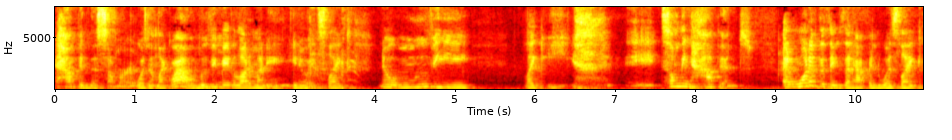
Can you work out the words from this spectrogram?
happened this summer. It wasn't like wow, a movie made a lot of money. You know, it's like no, a movie like something happened. And one of the things that happened was like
